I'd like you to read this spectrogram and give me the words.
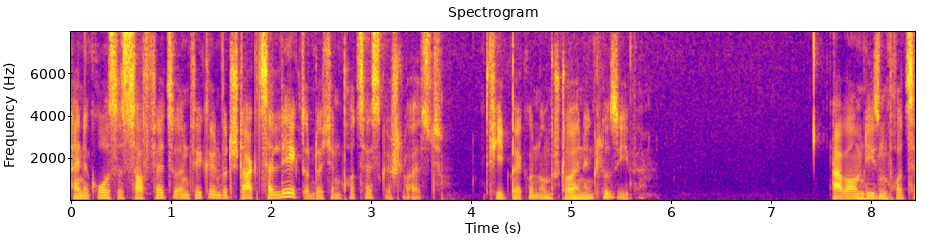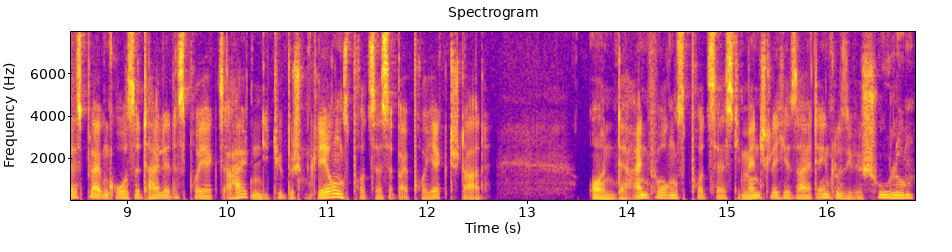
eine große Software zu entwickeln, wird stark zerlegt und durch den Prozess geschleust. Feedback und Umsteuern inklusive. Aber um diesen Prozess bleiben große Teile des Projekts erhalten, die typischen Klärungsprozesse bei Projektstart und der Einführungsprozess, die menschliche Seite inklusive Schulung,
